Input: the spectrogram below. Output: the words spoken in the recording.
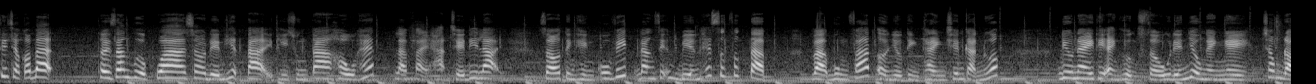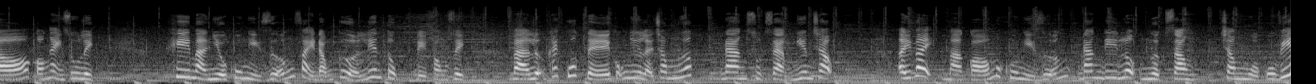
Xin chào các bạn. Thời gian vừa qua cho đến hiện tại thì chúng ta hầu hết là phải hạn chế đi lại do tình hình Covid đang diễn biến hết sức phức tạp và bùng phát ở nhiều tỉnh thành trên cả nước. Điều này thì ảnh hưởng xấu đến nhiều ngành nghề, trong đó có ngành du lịch. Khi mà nhiều khu nghỉ dưỡng phải đóng cửa liên tục để phòng dịch và lượng khách quốc tế cũng như là trong nước đang sụt giảm nghiêm trọng. Ấy vậy mà có một khu nghỉ dưỡng đang đi lộn ngược dòng trong mùa Covid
